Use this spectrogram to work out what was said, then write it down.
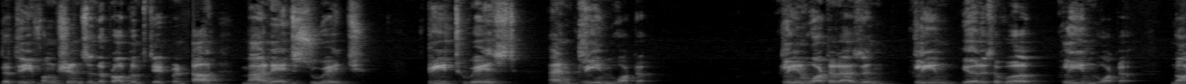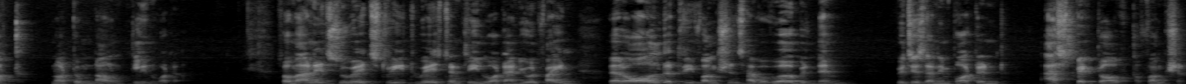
The three functions in the problem statement are manage sewage, treat waste, and clean water. Clean water as in clean here is a verb, clean water, not, not a noun, clean water. So manage sewage, treat waste and clean water. And you will find that all the three functions have a verb in them, which is an important aspect of a function.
